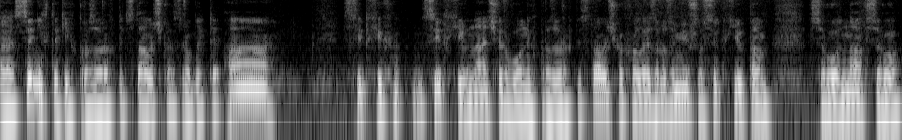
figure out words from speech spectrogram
е, синіх таких прозорих підставочках зробити, а ситхів, ситхів на червоних прозорих підставочках, але зрозумів, що ситхів там всього-навсього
